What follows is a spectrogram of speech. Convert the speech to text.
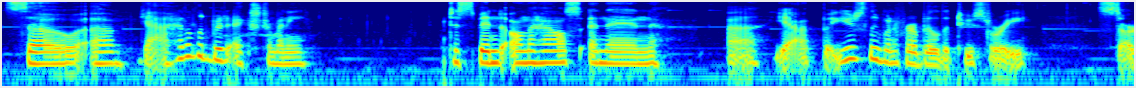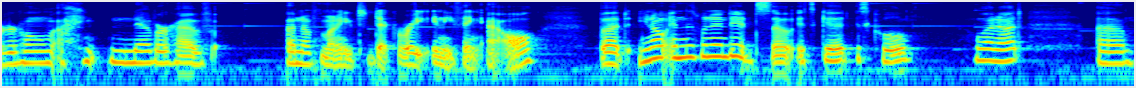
So um, yeah, I had a little bit of extra money to spend on the house and then uh, yeah but usually whenever I build a two-story starter home I never have enough money to decorate anything at all. But you know in this one I did so it's good it's cool. Why not? Um,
